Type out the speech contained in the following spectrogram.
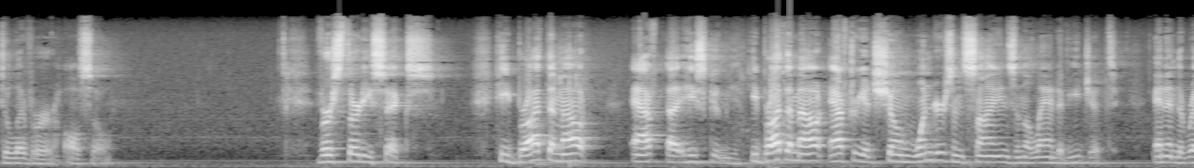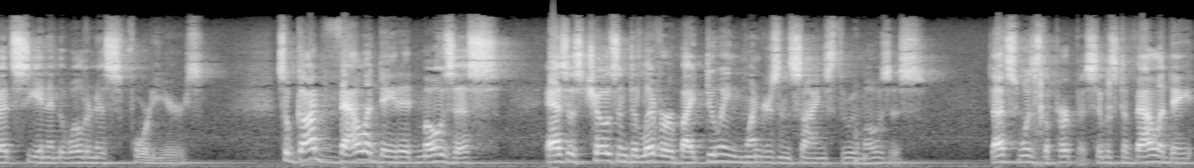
deliverer also. Verse 36 He brought them out. Uh, he, me, he brought them out after he had shown wonders and signs in the land of Egypt and in the Red Sea and in the wilderness 40 years. So God validated Moses as his chosen deliverer by doing wonders and signs through Moses. That was the purpose. It was to validate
